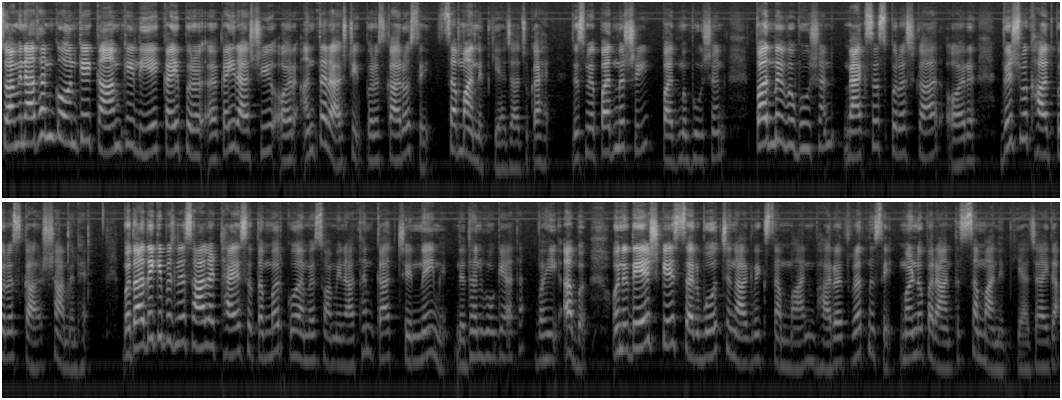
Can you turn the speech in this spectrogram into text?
स्वामीनाथन को उनके काम के लिए कई कई राष्ट्रीय और अंतर्राष्ट्रीय पुरस्कारों से सम्मानित किया जा चुका है, जिसमें पद्मश्री पद्म भूषण पद्म विभूषण मैक्सस पुरस्कार और विश्व खाद्य पुरस्कार शामिल है। बता दें कि पिछले साल 28 सितंबर को एम एस स्वामीनाथन का चेन्नई में निधन हो गया था। वहीं अब उन्हें देश के सर्वोच्च नागरिक सम्मान भारत रत्न से मरणोपरांत सम्मानित किया जाएगा।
